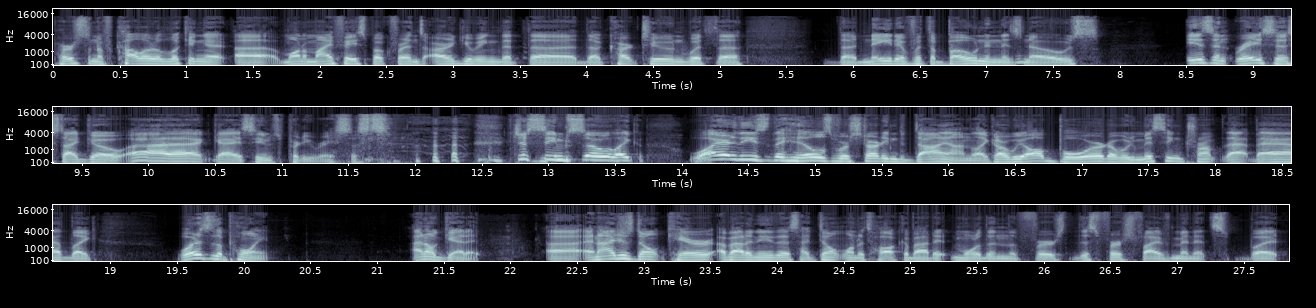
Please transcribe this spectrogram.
person of color looking at uh, one of my Facebook friends arguing that the the cartoon with the the native with the bone in his nose isn't racist, I'd go, ah, that guy seems pretty racist. Just seems so like, why are these the hills we're starting to die on? Like, are we all bored? Are we missing Trump that bad? Like, what is the point? I don't get it. Uh, and I just don't care about any of this. I don't want to talk about it more than the first this first five minutes. But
